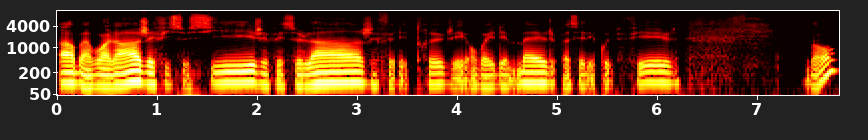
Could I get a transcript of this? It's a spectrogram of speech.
Ah ben voilà, j'ai fait ceci, j'ai fait cela, j'ai fait des trucs, j'ai envoyé des mails, j'ai passé des coups de fil. Bon.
